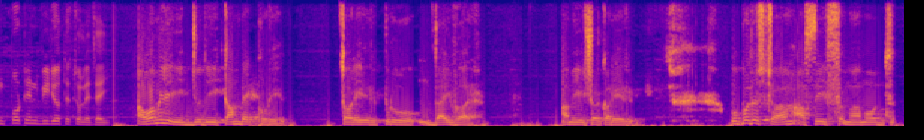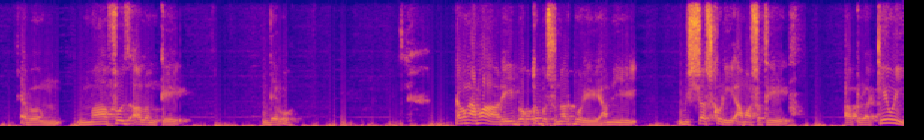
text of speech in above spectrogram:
ইম্পর্টেন্ট ভিডিওতে চলে যাই। আওয়ামী লীগ যদি কামব্যাক করে তার এর পুরো দায়ভার, আমি সরকারের উপদেষ্টা আসিফ মাহমুদ এবং মাহফুজ আলমকে দেব। এবং আমার এই বক্তব্য শোনার পরে আমি বিশ্বাস করি, আমার সাথে আপনারা কেউই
